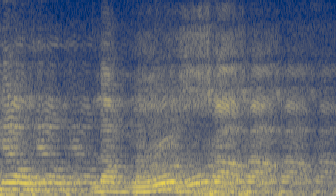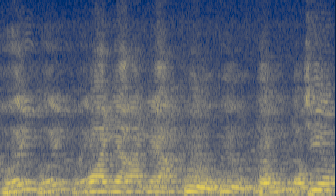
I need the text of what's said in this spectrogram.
theo là múa xà với hòa nhạc nhạc cụ tống chiêu.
